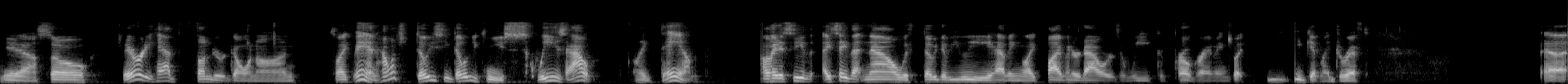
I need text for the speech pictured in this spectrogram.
Yeah, so they already had Thunder going on. It's like, man, how much WCW can you squeeze out? Like, damn. I mean, I see, I say that now with WWE having like 500 hours a week of programming, but you get my drift. Uh,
